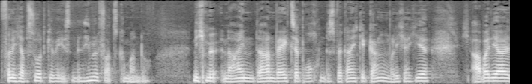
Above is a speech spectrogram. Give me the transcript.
völlig absurd gewesen, ein Himmelfahrtskommando nicht mehr, nein, daran wäre ich zerbrochen, das wäre gar nicht gegangen, weil ich ja hier, ich arbeite ja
